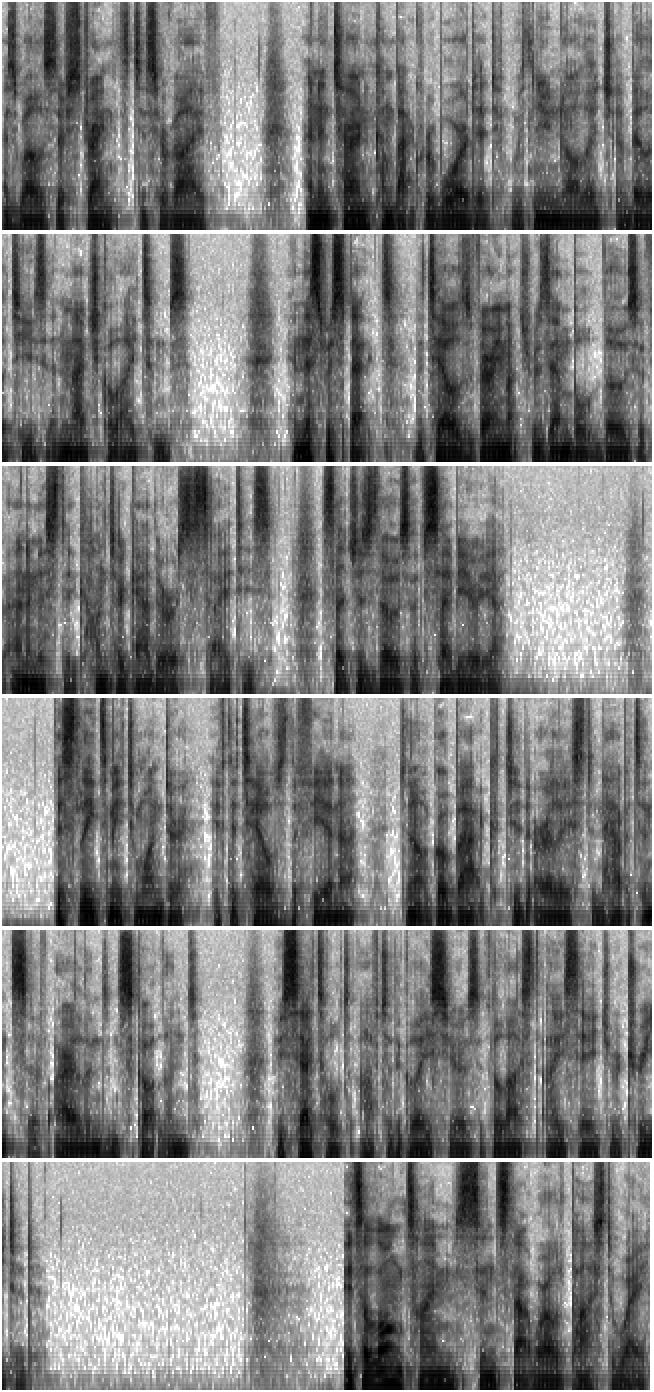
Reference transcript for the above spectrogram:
as well as their strength to survive, and in turn come back rewarded with new knowledge, abilities, and magical items. In this respect, the tales very much resemble those of animistic hunter gatherer societies, such as those of Siberia. This leads me to wonder if the tales of the Fianna do not go back to the earliest inhabitants of Ireland and Scotland, who settled after the glaciers of the last ice age retreated. It's a long time since that world passed away,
